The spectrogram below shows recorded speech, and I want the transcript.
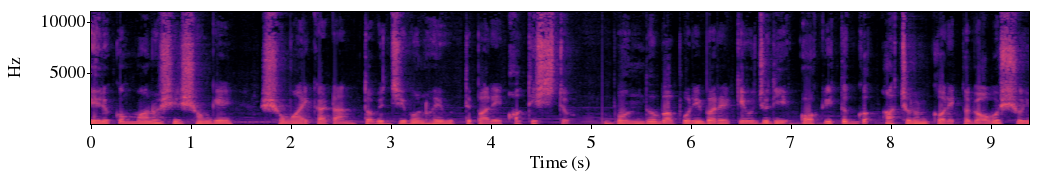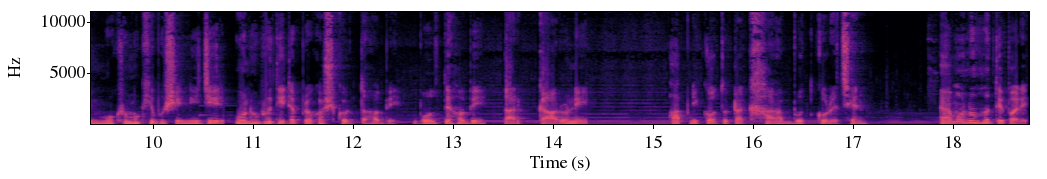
এরকম মানুষের সঙ্গে সময় কাটান, তবে জীবন হয়ে উঠতে পারে অতিষ্ঠ। বন্ধু বা পরিবারের কেউ যদি অকৃতজ্ঞ আচরণ করে, তবে অবশ্যই মুখোমুখি বসে নিজের অনুভূতিটা প্রকাশ করতে হবে। বলতে হবে, তার কারণে আপনি কতটা খারাপ বোধ করেছেন। এমনও হতে পারে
